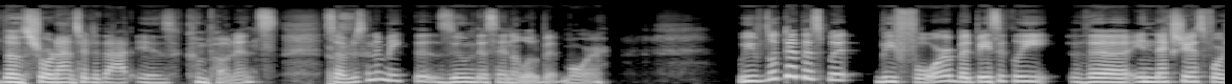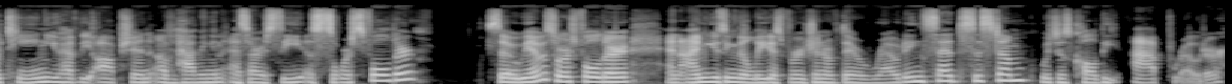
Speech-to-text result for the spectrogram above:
the short answer to that is components. So I'm just going to make the zoom this in a little bit more. We've looked at this bit before, but basically the in Next.js 14, you have the option of having an SRC, a source folder. So we have a source folder, and I'm using the latest version of their routing set system, which is called the app router.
